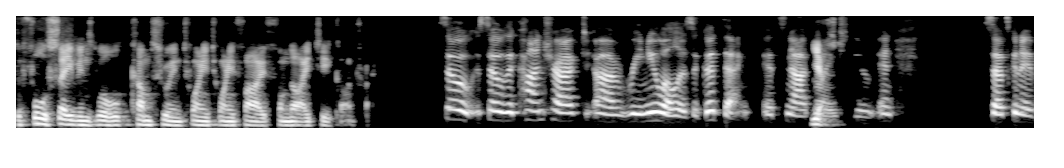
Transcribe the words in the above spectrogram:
the full savings will come through in 2025 from the IT contract. So, so the contract uh, renewal is a good thing. It's not yes. going to, and so it's going to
